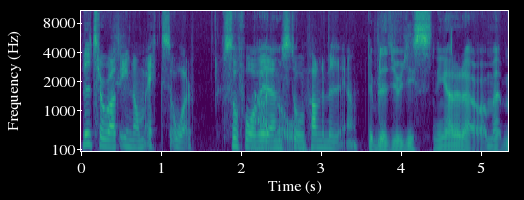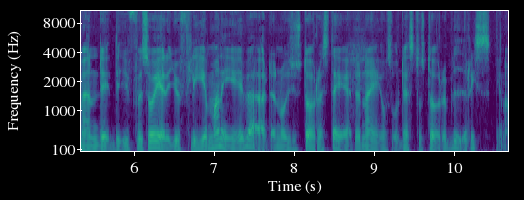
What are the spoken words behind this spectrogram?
vi tror att inom x år så får vi en stor pandemi igen? Det blir ju gissningar det där. Men, men det, det, för så är det, ju fler man är i världen och ju större städerna är och så, desto större blir riskerna.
